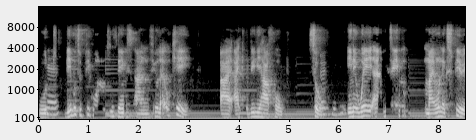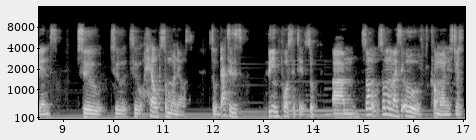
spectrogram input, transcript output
would yes. be able to pick one or two things and feel like, okay, I, I really have hope. So, in a way, I'm using my own experience to to to help someone else. So that is being positive. So, um, some someone might say, "Oh, come on, it's just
